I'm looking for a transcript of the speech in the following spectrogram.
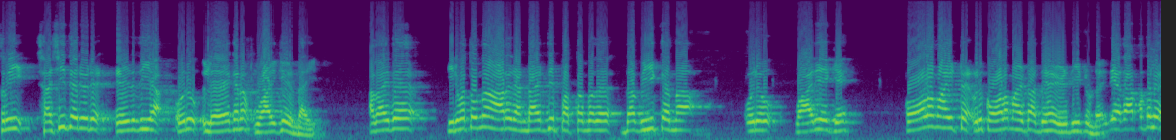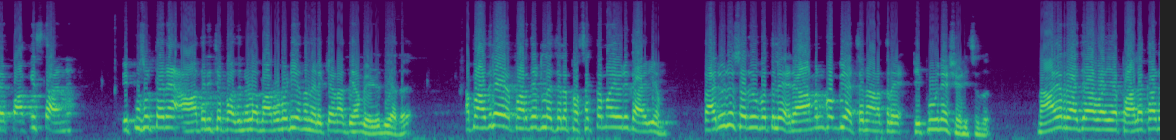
ശ്രീ ശശി തരൂര് എഴുതിയ ഒരു ലേഖനം വായിക്കുകയുണ്ടായി. അതായത് ഇരുപത്തൊന്ന് ആറ് രണ്ടായിരത്തി പത്തൊമ്പത് ദ വീക്ക് എന്ന ഒരു വാര്യയ്ക്ക് കോളമായിട്ട് ഒരു കോളമായിട്ട് അദ്ദേഹം എഴുതിയിട്ടുണ്ട്. ഇത് യഥാർത്ഥത്തിൽ പാകിസ്ഥാൻ ടിപ്പു സുൽത്താനെ ആദരിച്ചപ്പോൾ അതിനുള്ള മറുപടി എന്ന നിലയ്ക്കാണ് അദ്ദേഹം എഴുതിയത്. അപ്പൊ അതിൽ പറഞ്ഞിട്ടുള്ള ചില പ്രസക്തമായ ഒരു കാര്യം തരൂര് സ്വരൂപത്തിലെ രാമൻ കൊമ്പി അച്ഛനാണത്രേ ടിപ്പുവിനെ ക്ഷണിച്ചത്. നായർ രാജാവായ പാലക്കാട്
